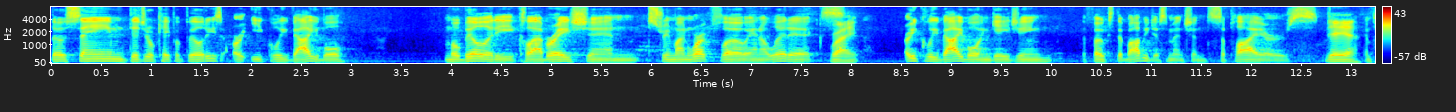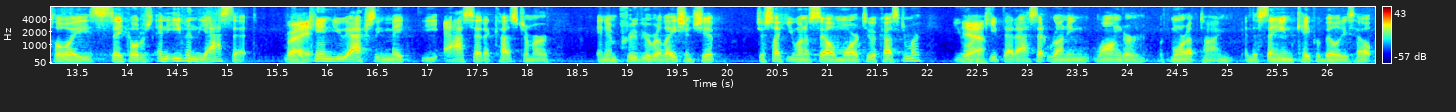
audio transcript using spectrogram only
those same digital capabilities are equally valuable. Mobility, collaboration, streamlined workflow, analytics Right. are equally valuable engaging the folks that Bobby just mentioned, suppliers, Yeah, yeah. employees, stakeholders, and even the asset. Right. So can you actually make the asset a customer and improve your relationship? Just like you want to sell more to a customer, you Yeah. want to keep that asset running longer with more uptime, and the same capabilities help.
